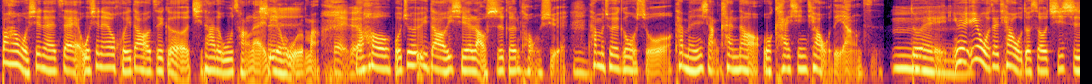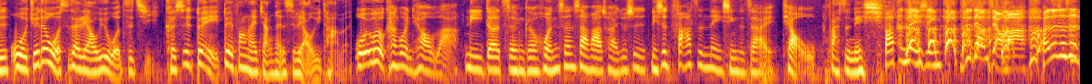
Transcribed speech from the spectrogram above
包含我现在在，我现在又回到这个其他的舞场来练舞了嘛。对对然后我就会遇到一些老师跟同学，他们就会跟我说，他们很想看到我开心跳舞的样子。嗯对，因为因为我在跳舞的时候，其实我觉得我是在疗愈我自己，可是对对方来讲，可能是疗愈他们。我我有看过你跳舞啦，你的整个浑身散发出来，就是你是发自内心的在跳舞，发自内心。发自内心，你是这样讲吗？反正就是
